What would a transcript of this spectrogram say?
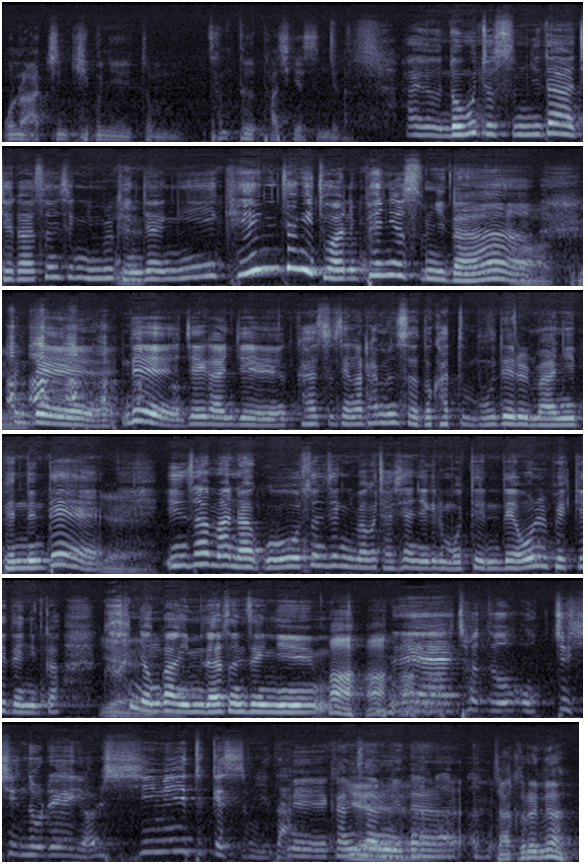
오늘 아침 기분이 좀 산뜻 하시겠습니다. 아유, 너무 좋습니다. 제가 선생님을 예. 굉장히 굉장히 좋아하는 팬이었습니다. 아, 그래요? 근데 네 제가 이제 가수 생활하면서도 같은 무대를 많이 뵀는데 예. 인사만 하고 선생님하고 자세한 얘기를 못했는데 오늘 뵙게 되니까 큰 예. 영광입니다 선생님. 네, 저도 옥주 씨 노래 열심히 듣겠습니다. 네 감사합니다. 자, 그러면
